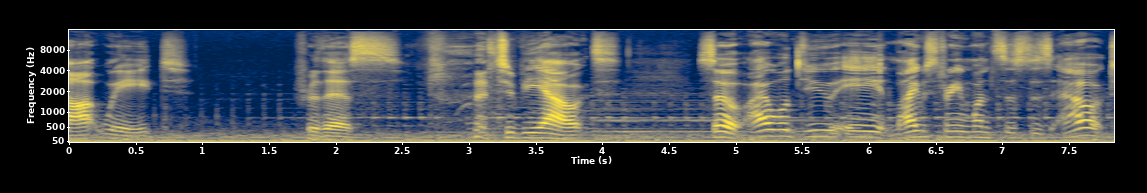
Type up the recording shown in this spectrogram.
Cannot wait for this to be out. So I will do a live stream once this is out,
